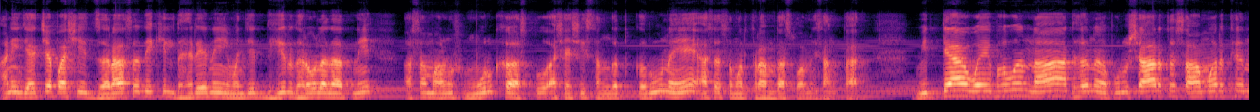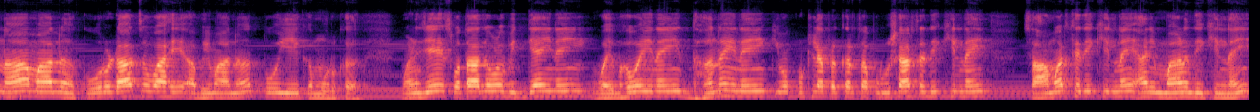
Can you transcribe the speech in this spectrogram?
आणि ज्याच्यापाशी जरासं देखील धैर्य नाही म्हणजे धीर धरवला जात नाही असा माणूस मूर्ख असतो अशाशी संगत करू नये असं समर्थ रामदास स्वामी सांगतात. विद्या वैभव ना धन पुरुषार्थ सामर्थ्य ना मान कोरडाच वाहे अभिमान तो एक मूर्ख. म्हणजे स्वतःजवळ विद्याही नाही वैभवही नाही धनही नाही किंवा कुठल्या प्रकारचा पुरुषार्थ देखील नाही सामर्थ्य देखील नाही आणि मान देखील नाही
